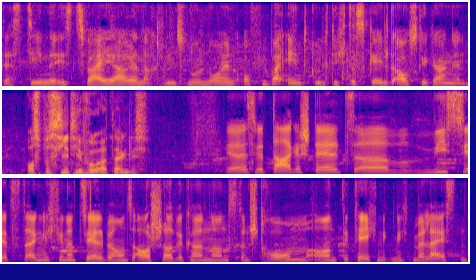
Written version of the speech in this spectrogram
Der Szene ist zwei Jahre nach Linz 09 offenbar endgültig das Geld ausgegangen. Was passiert hier vor Ort eigentlich? Ja, es wird dargestellt, äh, wie es jetzt eigentlich finanziell bei uns ausschaut. Wir können uns den Strom und die Technik nicht mehr leisten,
